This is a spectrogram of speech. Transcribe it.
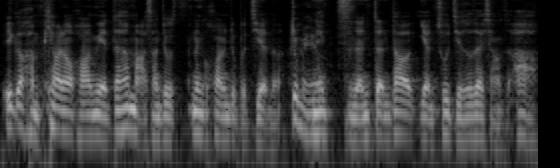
一个很漂亮的画面，但他马上就那个画面就不见了，就没了。你只能等到演出结束再想着啊，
